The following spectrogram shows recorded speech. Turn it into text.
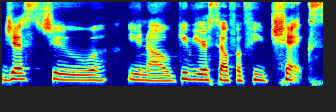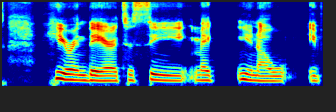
just to, you know, give yourself a few checks here and there to see, make, you know, if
